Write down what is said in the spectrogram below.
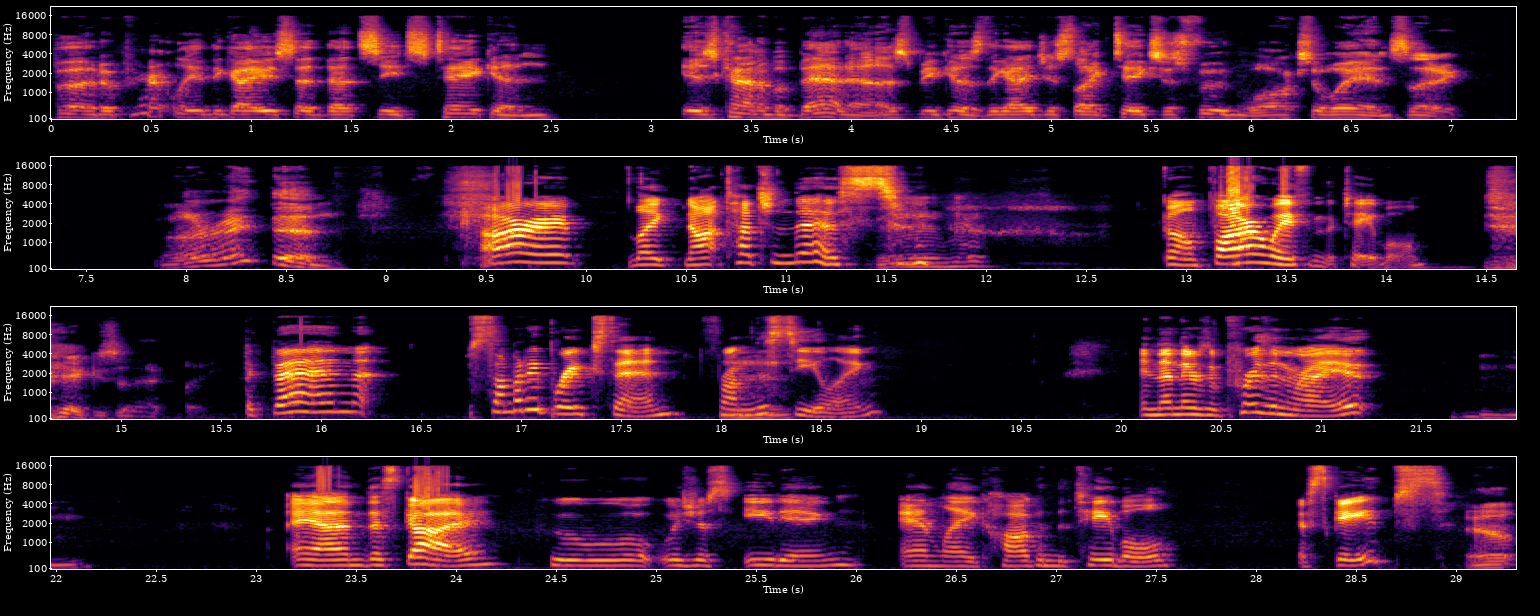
But apparently, the guy who said that seat's taken is kind of a badass because the guy just like takes his food and walks away, and it's like, all right then. All right, like not touching this. Mhm. Going far away from the table. exactly. But then somebody breaks in from the Mhm. ceiling. And then there's a prison riot, hmm and this guy who was just eating and like hogging the table escapes. Yeah.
